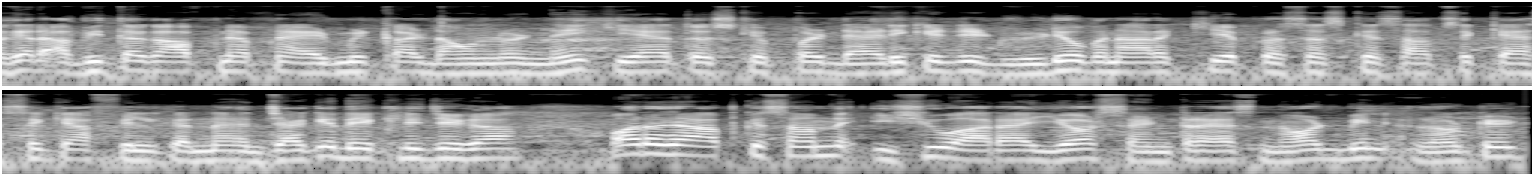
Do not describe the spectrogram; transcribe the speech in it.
अगर अभी तक आपने अपना एडमिट कार्ड डाउनलोड नहीं किया है तो इसके ऊपर डेडिकेटेड वीडियो बना रखी है प्रोसेस के हिसाब से कैसे क्या फिल करना है, जाके देख लीजिएगा। और अगर आपके सामने इशू आ रहा है your centre has not been allotted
